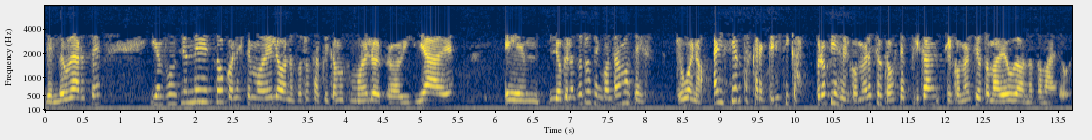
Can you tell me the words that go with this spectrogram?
de, endeudarse. Y en función de eso, con este modelo, nosotros aplicamos un modelo de probabilidades. Eh, lo que nosotros encontramos es que, bueno, hay ciertas características propias del comercio que a vos te explican si el comercio toma deuda o no toma deuda.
